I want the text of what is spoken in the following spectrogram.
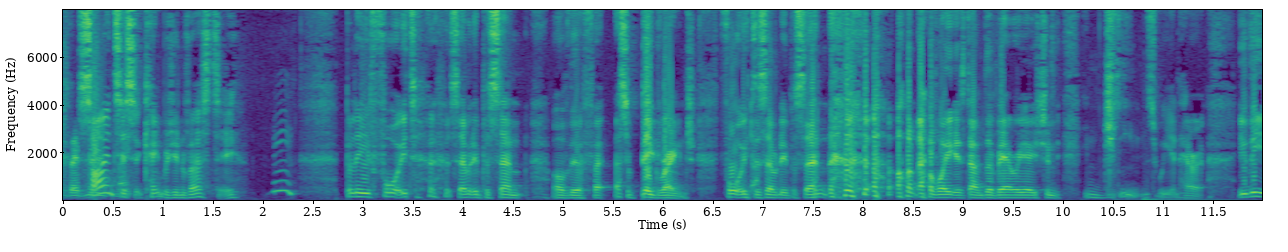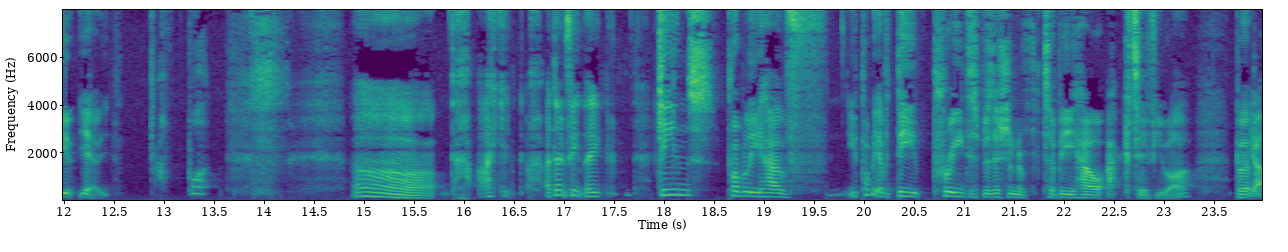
moved, Scientists at Cambridge University Hmm. believe 40 to 70% of the effect. That's a big range. 40 to 70% on our weight is down to variation in genes we inherit. You the yeah. What? Oh, I can, I don't think they genes probably have you probably have a deep predisposition of to be how active you are, but Yeah.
